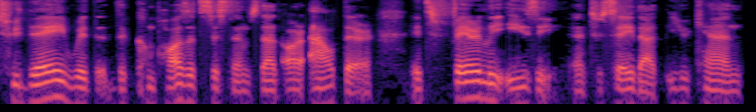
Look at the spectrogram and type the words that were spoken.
today, with the composite systems that are out there, it's fairly easy uh, to say that you can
